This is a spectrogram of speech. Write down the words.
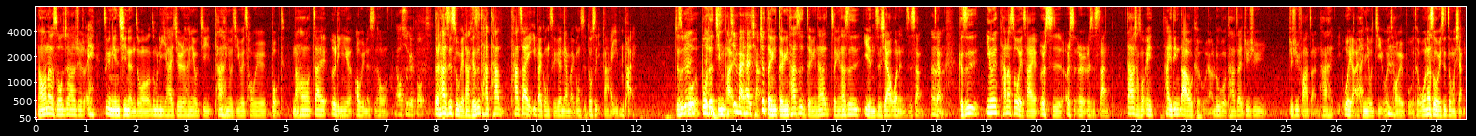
然后那个时候就他觉得，哎、欸，这个年轻人怎么这么厉害？觉得很有机，他很有机会超越 Bolt。然后在二零一二奥运的时候，然后输给 Bolt，对，他是输给他，可是他他他在一百公尺跟两百公尺都是拿银牌，就是博博尔特金牌，金牌太强，就等于等于他是等于他等于他是一人之下万人之上这样。嗯、可是因为他那时候也才二十二十二二十三。大家想说，哎、他一定大有可为啊！如果他再继续继续发展，他未来很有机会超越博特。我那时候也是这么想的。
